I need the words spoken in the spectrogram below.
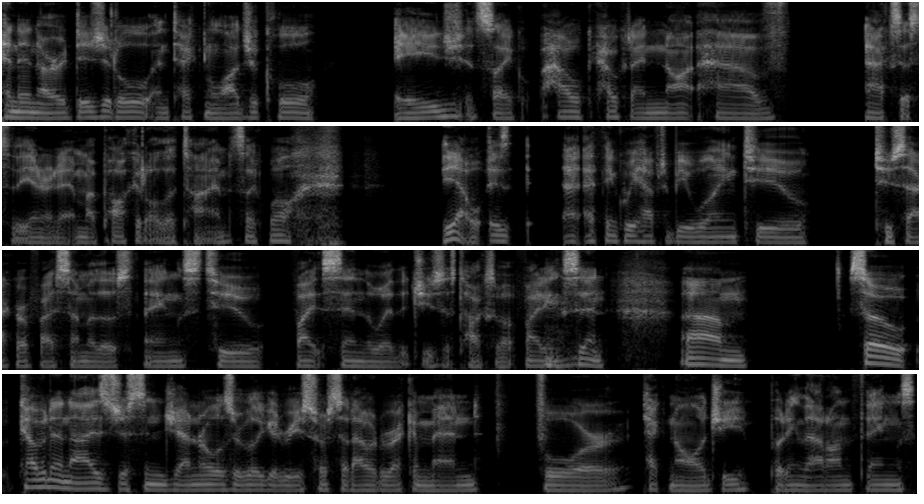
and in our digital and technological age, it's like how how could I not have access to the internet in my pocket all the time? It's like, well, yeah, is I think we have to be willing to to sacrifice some of those things to fight sin the way that Jesus talks about fighting mm-hmm. sin. Um, so Covenant Eyes, just in general, is a really good resource that I would recommend for technology, putting that on things.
